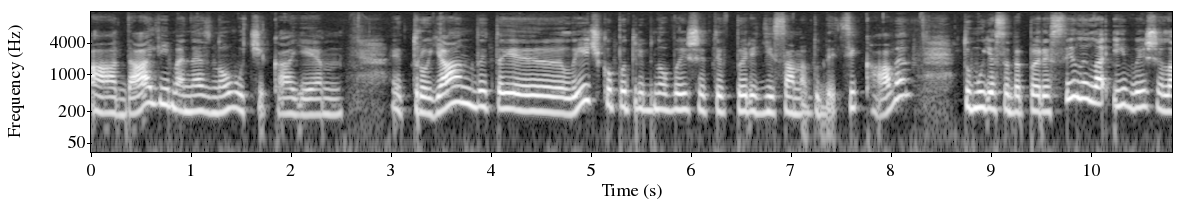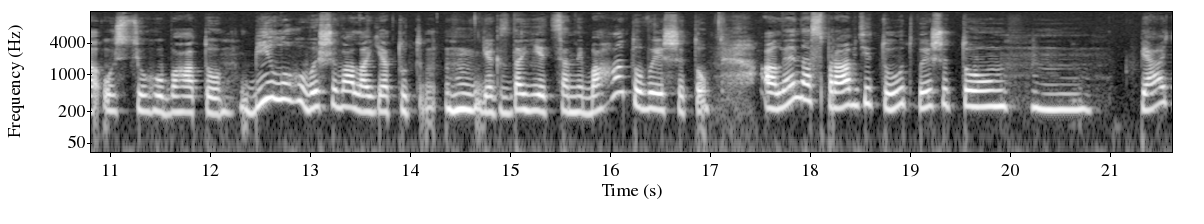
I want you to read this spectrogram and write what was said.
А далі мене знову чекає троянди, личко потрібно вишити. Впереді саме буде цікаве. Тому я себе пересилила і вишила ось цього багато білого. Вишивала я тут, як здається, небагато вишито, але насправді тут вишито. 5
